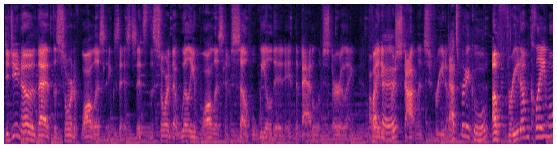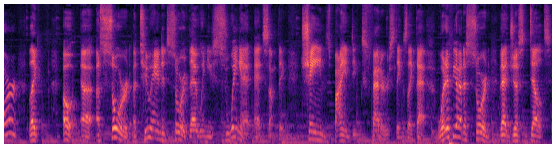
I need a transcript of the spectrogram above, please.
did you know that the Sword of Wallace exists? It's the sword that William Wallace himself wielded in the Battle of Stirling, fighting for Scotland's freedom. That's pretty cool. a freedom claymore? Like, oh, uh, a sword, a two-handed sword that when you swing it at something, chains, bindings, fetters, things like that. What if you had a sword that just dealt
